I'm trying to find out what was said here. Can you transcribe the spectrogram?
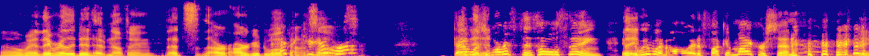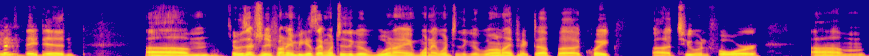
Oh man, they really did have nothing. That's our our Goodwill kind of sucks. That They was did. worth the whole thing. They- we went all the way to fucking Micro Center. they they did. Um, it was actually funny because I went to the good when I when I went to the Goodwill and I picked up uh, Quake uh, two and four. Um,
